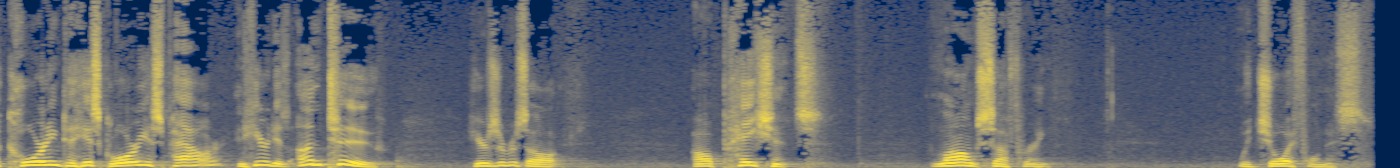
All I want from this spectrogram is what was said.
according to his glorious power. And here it is, unto, here's the result, all patience, long suffering, with joyfulness.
